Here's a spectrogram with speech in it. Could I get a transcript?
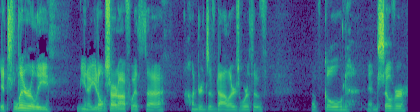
It's literally, you know, you don't start off with uh, hundreds of dollars worth of of gold and silver.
